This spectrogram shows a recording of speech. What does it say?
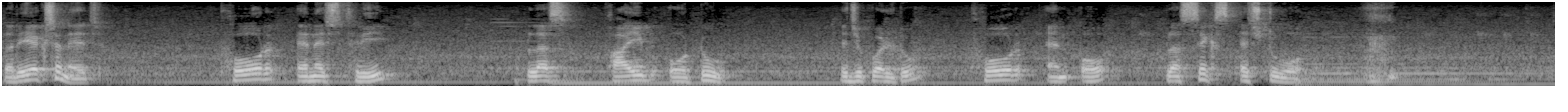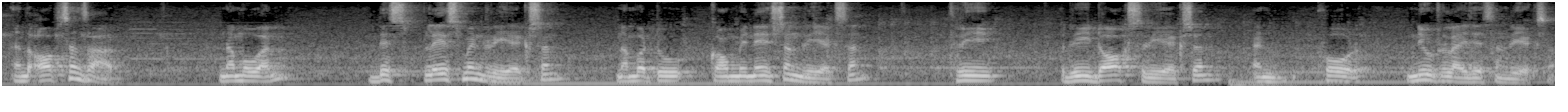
the reaction is 4NH3 plus 5O2 is equal to 4NO plus 6H2O. and the options are number 1 displacement reaction, number 2 combination reaction, 3 redox reaction. And 4 neutralization reaction.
